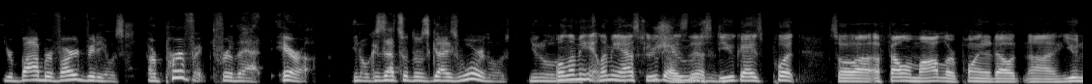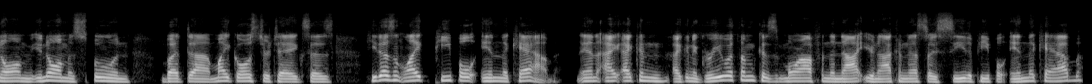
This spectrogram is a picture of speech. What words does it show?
your Bob Rivard videos are perfect for that era you know, because that's what those guys wore. Those, you know. Well, let me let me ask you guys this: and... Do you guys put? So uh, a fellow modeler pointed out, uh, you know him, you know him as Spoon, but uh, Mike Ostertag says he doesn't like people in the cab, and I, I can I can agree with him because more often than not, you're not going to necessarily see the people in the cab.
